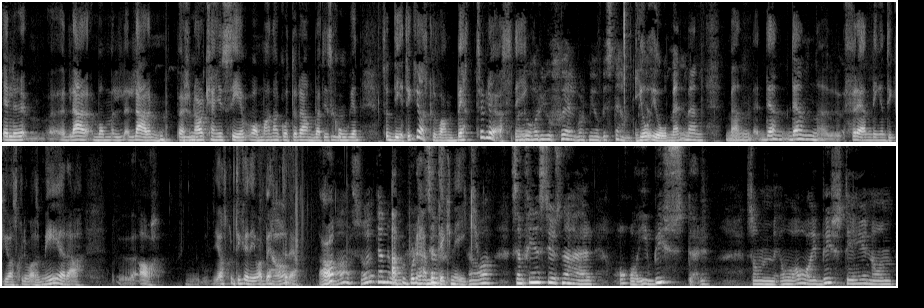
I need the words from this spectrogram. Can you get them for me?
Eller eh, larm, om larmpersonal Mm. kan ju se om man har gått och ramlat i skogen. Så det tycker jag skulle vara en bättre lösning. Men då har du ju själv varit med och bestämt. Jo, jo, men, men, men den, den förändringen tycker jag skulle vara mera... Ja, jag skulle tycka det var bättre. Ja. Ja, så kan det vara. Apropå det här med teknik. Ja, sen finns det ju såna här AI-byster. Som, och AI-byst är ju någon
